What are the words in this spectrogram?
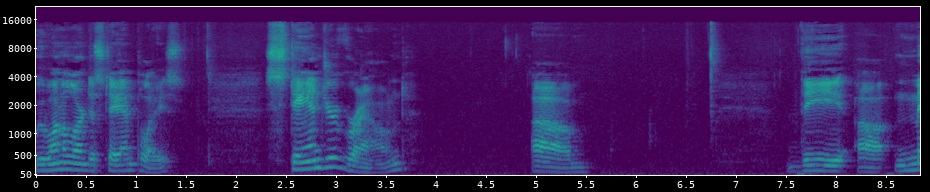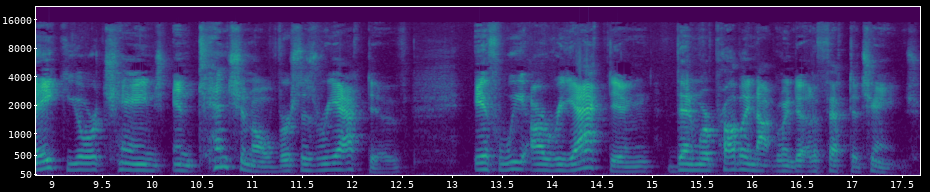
We want to learn to stay in place, stand your ground, um, the uh, make your change intentional versus reactive. If we are reacting, then we're probably not going to affect a change.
